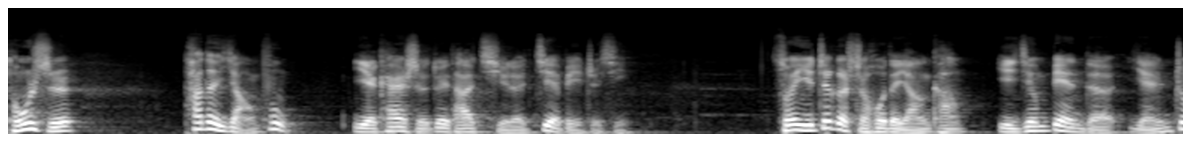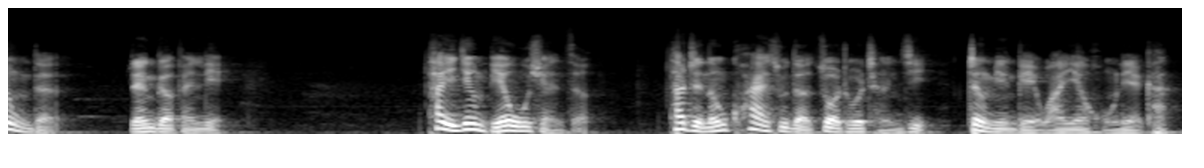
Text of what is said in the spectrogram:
同时，他的养父也开始对他起了戒备之心。所以这个时候的杨康已经变得严重的人格分裂，他已经别无选择，他只能快速的做出成绩，证明给完颜洪烈看。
